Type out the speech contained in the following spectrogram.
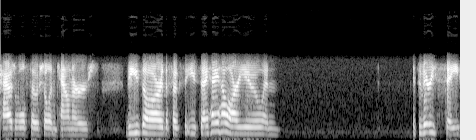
casual social encounters. These are the folks that you say, Hey, how are you? And it's a very safe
